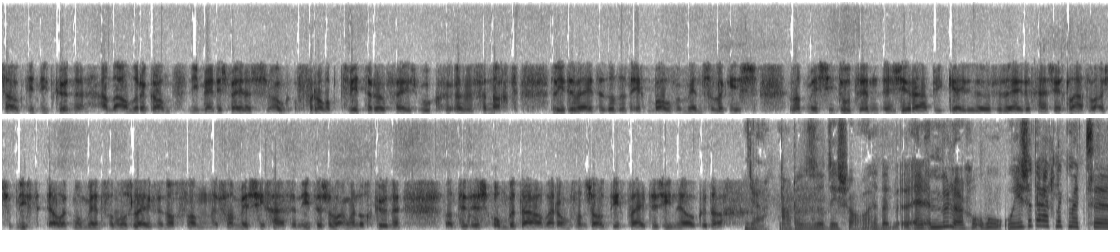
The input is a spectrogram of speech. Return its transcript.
zou ik dit niet kunnen. Aan de andere kant, die medespelers, ook vooral op Twitter of Facebook vannacht, lieten weten dat het echt bovenmenselijk is wat Messi doet. En, en Gerard Piqué, de verdediger, hij zegt laten we alsjeblieft elk moment van ons leven nog van, van Messi gaan genieten, zolang we nog kunnen. Want dit is onbetaalbaar om van zo dichtbij te zien elke dag. Ja, nou dat, dat is zo. En, Muller, hoe, hoe is het eigenlijk met, uh,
